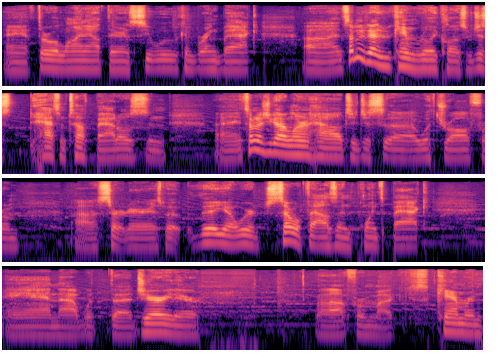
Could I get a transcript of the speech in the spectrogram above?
and throw a line out there and see what we can bring back. Uh, and some of these guys we came really close. We just had some tough battles, and uh, and sometimes you got to learn how to just uh, withdraw from uh, certain areas. But the, you know we're several thousand points back, and uh, with uh, Jerry there from Cameron,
